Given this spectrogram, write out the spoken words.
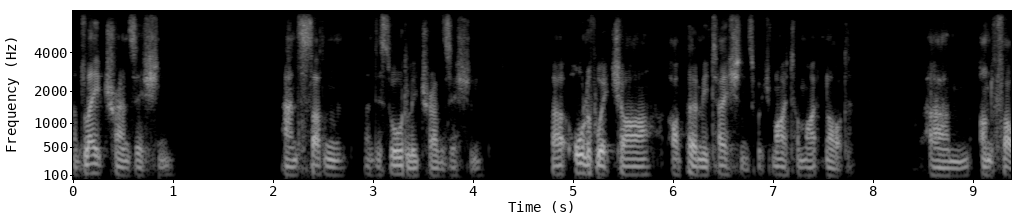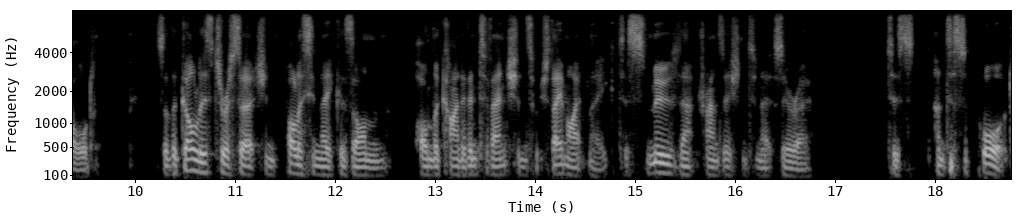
and late transition and sudden and disorderly transition, uh, all of which are, are permutations which might or might not um, unfold. So the goal is to research in policymakers on, on the kind of interventions which they might make to smooth that transition to net zero to, and to support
